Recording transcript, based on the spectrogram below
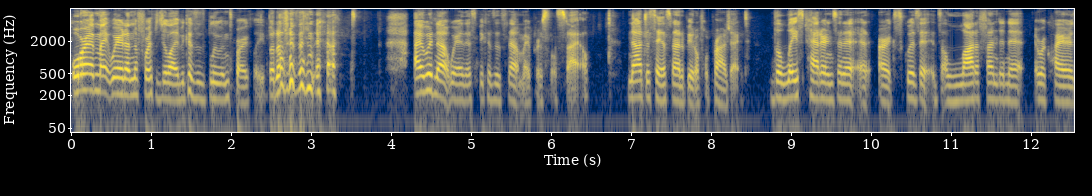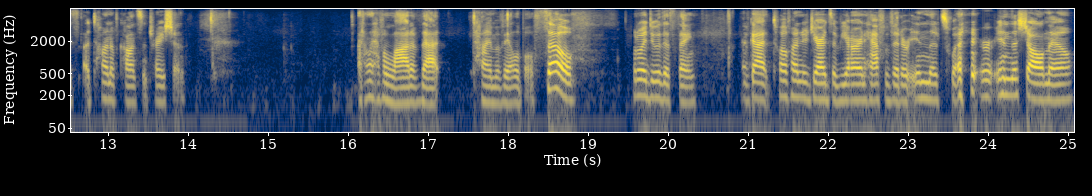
Or I might wear it on the 4th of July because it's blue and sparkly. But other than that, I would not wear this because it's not my personal style. Not to say it's not a beautiful project. The lace patterns in it are exquisite. It's a lot of fun to knit. It requires a ton of concentration. I don't have a lot of that time available. So, what do I do with this thing? I've got 1,200 yards of yarn. Half of it are in the sweater, or in the shawl now.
